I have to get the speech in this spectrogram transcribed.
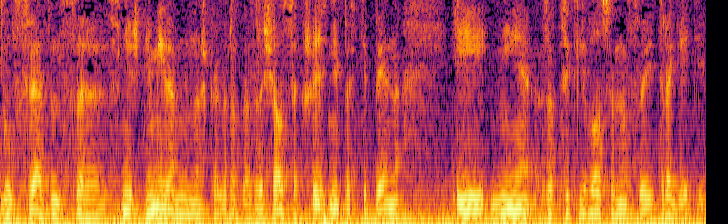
был связан с, с внешним миром, немножко возвращался к жизни постепенно и не зацикливался на своей трагедии.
